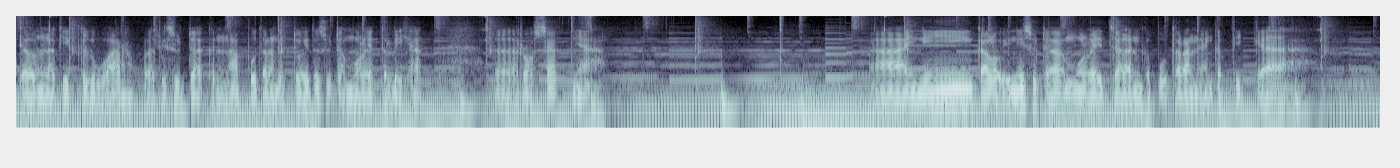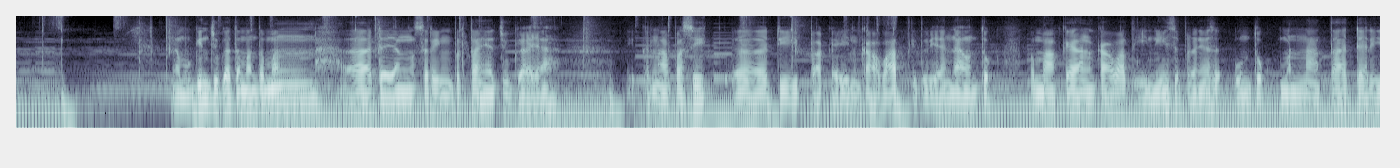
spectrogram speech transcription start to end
daun lagi keluar berarti sudah genap. Putaran kedua itu sudah mulai terlihat e, rosetnya. Nah ini kalau ini sudah mulai jalan ke putaran yang ketiga. Nah mungkin juga teman-teman e, ada yang sering bertanya juga ya kenapa sih e, dipakein kawat gitu ya. Nah untuk Pemakaian kawat ini sebenarnya untuk menata dari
